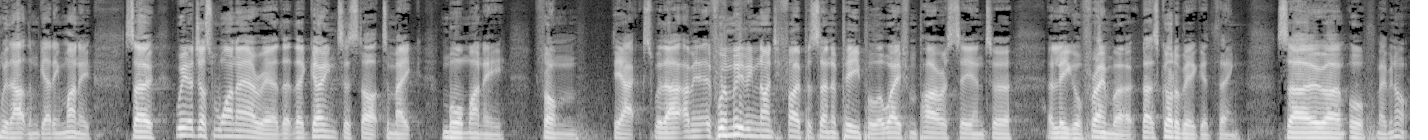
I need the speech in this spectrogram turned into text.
without them getting money. So we are just one area that they're going to start to make more money from the acts without I mean if we're moving 95% of people away from piracy into a, legal framework that's got to be a good thing. So um, or maybe not.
